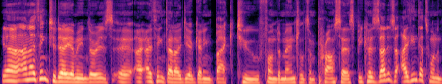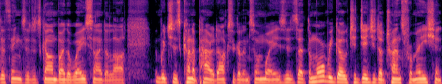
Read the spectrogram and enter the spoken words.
Yeah, and I think today, I mean, there is, uh, I, I think that idea of getting back to fundamentals and process, because that is, I think that's one of the things that has gone by the wayside a lot, which is kind of paradoxical in some ways, is that the more we go to digital transformation,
